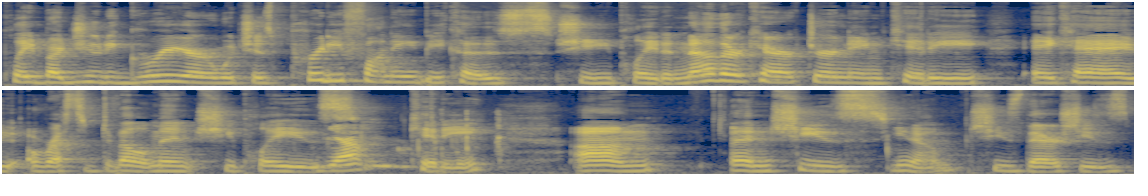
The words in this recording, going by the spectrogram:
played by Judy Greer, which is pretty funny because she played another character named Kitty, aka Arrested Development. She plays Yep. Kitty, um, and she's you know she's there. She's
